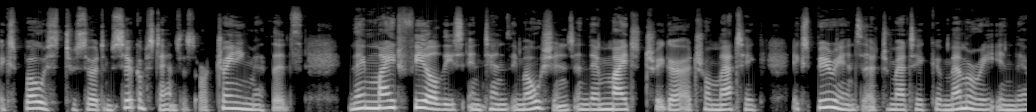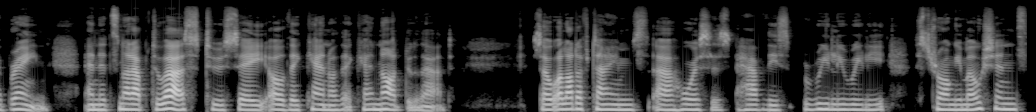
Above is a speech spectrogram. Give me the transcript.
exposed to certain circumstances or training methods, they might feel these intense emotions and they might trigger a traumatic experience, a traumatic memory in their brain. And it's not up to us to say, oh, they can or they cannot do that. So, a lot of times, uh, horses have these really, really strong emotions,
